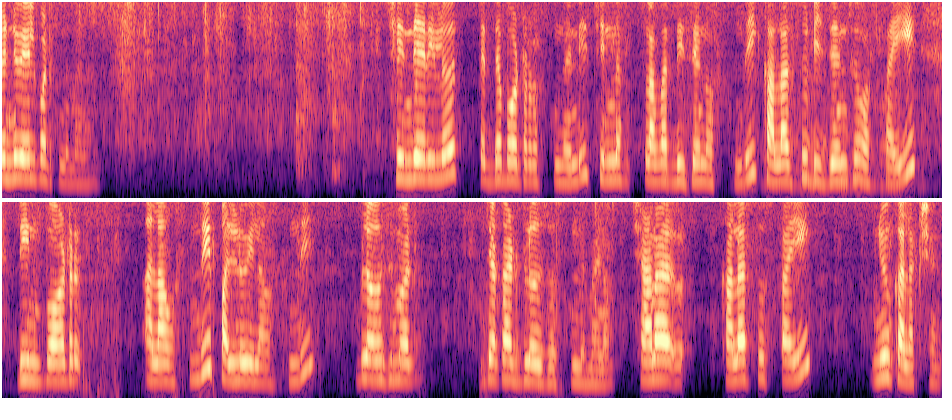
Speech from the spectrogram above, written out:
రెండు వేలు పడుతుంది మేడం. చందేరిలో పెద్ద బార్డర్ వస్తుందండి. చిన్న ఫ్లవర్ డిజైన్ వస్తుంది. కలర్స్ డిజైన్స్ వస్తాయి. దీని బార్డర్ అలా వస్తుంది. పళ్ళు ఇలా వస్తుంది. బ్లౌజ్ జకాట్ బ్లౌజ్ వస్తుంది మేడం. చాలా కలర్స్ వస్తాయి. New collection.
